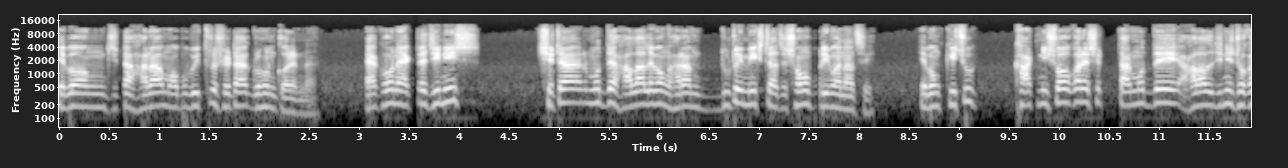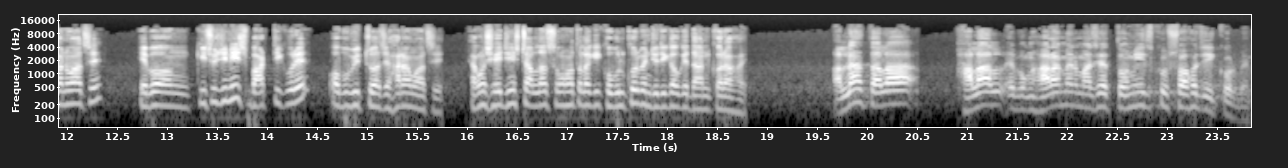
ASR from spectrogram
এবং যেটা হারাম, অপবিত্র, সেটা গ্রহণ করেন না। এখন একটা জিনিস, সেটার মধ্যে হালাল এবং হারাম দুটোই মিক্সড আছে, সমপরিমাণ আছে। এবং কিছু খাটনি সহকারে সে, তার মধ্যে হালাল জিনিস ঢোকানো আছে এবং কিছু জিনিস বাড়তি করে অপবিত্র আছে, হারাম আছে। এখন সেই জিনিসটা আল্লাহ সুহামতাল্লাহ কি কবুল করবেন যদি কাউকে দান করা হয়? আল্লাহ তালা হালাল এবং হারামের মাঝে তমিজ খুব সহজেই করবেন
